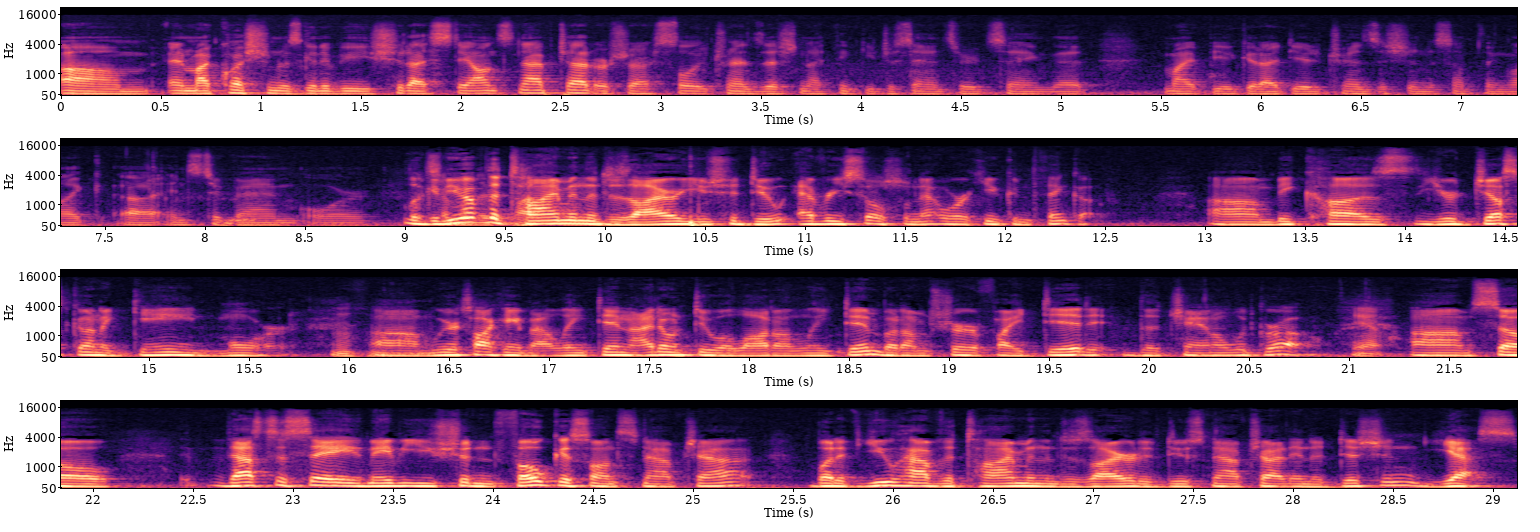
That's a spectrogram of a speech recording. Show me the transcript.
Um, and my question was going to be, should I stay on Snapchat or should I slowly transition? I think you just answered saying that it might be a good idea to transition to something like uh, Instagram or. Look, if you have other the time and the desire, you should do every social network you can think of, um, because you're just going to gain more. Um, we were talking about LinkedIn. I don't do a lot on LinkedIn, but I'm sure if I did, it, the channel would grow. Yeah. Um, so that's to say, maybe you shouldn't focus on Snapchat. But if you have the time and the desire to do Snapchat in addition, yes.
